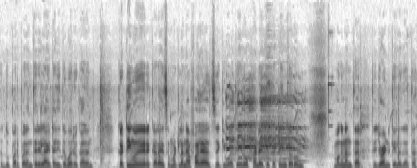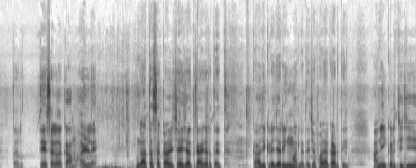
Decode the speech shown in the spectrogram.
तर दुपारपर्यंत तरी लाइट आली तर बरं. कारण कटिंग वगैरे करायचं म्हटलं ना फळ्याचं किंवा ते लोखंड आहे ते कटिंग करून मग नंतर ते जॉईंट केलं जातं. तर ते सगळं काम अडलं आहे मग आता सकाळच्या ह्याच्यात काय करतायत? काल इकडे ज्या रिंग मारल्या त्याच्या फळ्या काढतील. आणि इकडची जी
